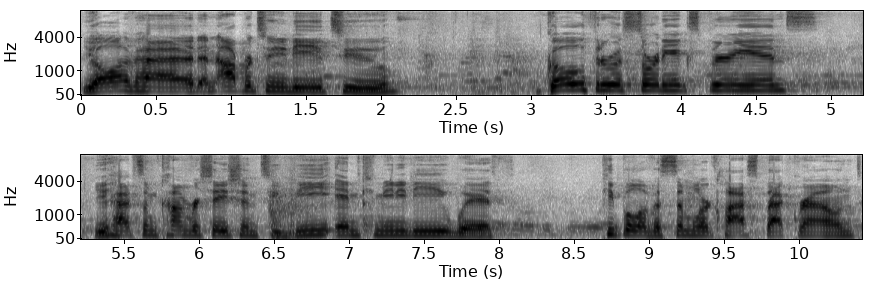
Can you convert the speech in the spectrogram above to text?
You all have had an opportunity to go through a sorting experience. You had some conversation to be in community with people of a similar class background,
